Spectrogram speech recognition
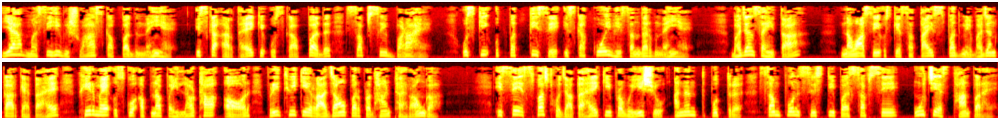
यह मसीही विश्वास का पद नहीं है। इसका अर्थ है कि उसका पद सबसे बड़ा है। उसकी उत्पत्ति से इसका कोई भी संदर्भ नहीं है। भजन संहिता, नवासी उसके सत्ताईस पद में भजनकार कहता है, फिर मैं उसको अपना पहिलौठा और पृथ्वी के राजाओं पर प्रधान ठहराऊँगा। इससे स्पष्ट हो जाता है कि प्रभु यीशु अनंत पुत्र, संपूर्ण सृष्टि पर सबसे ऊँचे स्थान पर है।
